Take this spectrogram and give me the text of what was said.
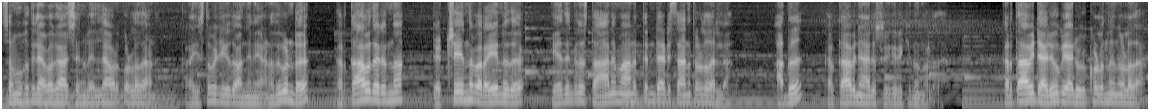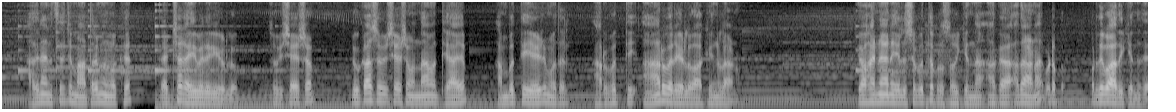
സമൂഹത്തിലെ അവകാശങ്ങൾ എല്ലാവർക്കും ഉള്ളതാണ്. ക്രൈസ്തവ ജീവിതം അങ്ങനെയാണ്. അതുകൊണ്ട് കർത്താവ് തരുന്ന രക്ഷ എന്ന് പറയുന്നത് ഏതെങ്കിലും സ്ഥാനമാനത്തിന്റെ അടിസ്ഥാനത്തുള്ളതല്ല അത് കർത്താവിനെ ആര് സ്വീകരിക്കുന്നു എന്നുള്ളതാണ് കർത്താവിന്റെ അരൂപി ആര് ഉൾക്കൊള്ളുന്നു എന്നുള്ളതാണ്. അതിനനുസരിച്ച് മാത്രമേ നമുക്ക് രക്ഷ കൈവരുകയുള്ളൂ. സുവിശേഷം ലൂക്കാ സുവിശേഷം ഒന്നാം അധ്യായം അമ്പത്തി ഏഴ് മുതൽ അറുപത്തി ആറ് വരെയുള്ള വാക്യങ്ങളാണ്. യോഹന്നാൻ എലിസബത്ത് പ്രസവിക്കുന്ന അതാണ് ഇവിടെ പ്രതിപാദിക്കുന്നത്.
